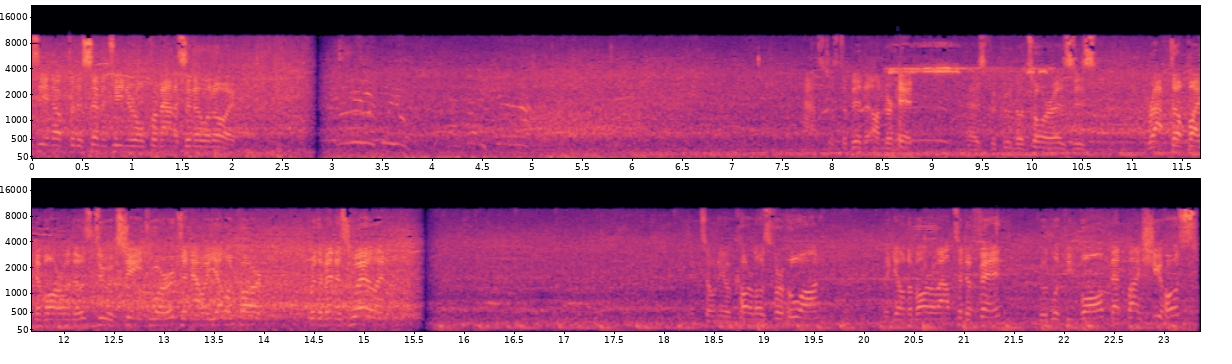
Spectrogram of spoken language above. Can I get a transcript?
Easy enough for the 17 year old from Madison, Illinois. Just a bit under hit as Facundo Torres is wrapped up by Navarro and those two exchange words and now a yellow card for the Venezuelan. Antonio Carlos for Ruan. Miguel Navarro out to defend. Good looking ball met by Czichos.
